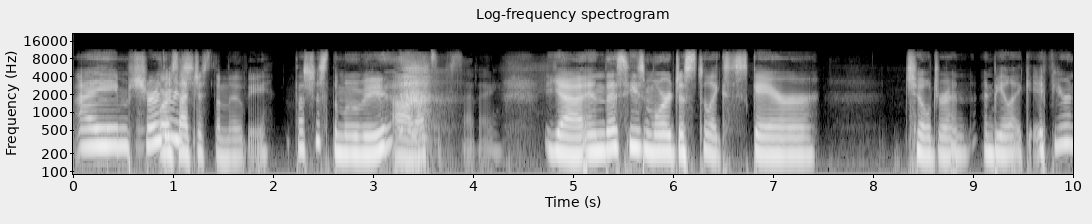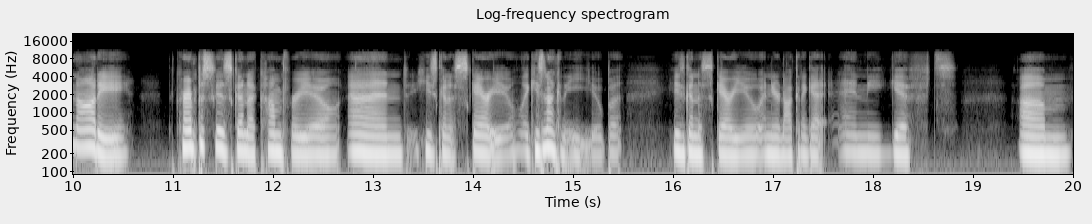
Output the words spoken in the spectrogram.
I'm sure or there's is that just the movie? that's just the movie. Oh, that's upsetting. Yeah, in this he's more just to like scare children and be like, if you're naughty, Krampus is gonna come for you and he's gonna scare you. Like he's not gonna eat you, but he's going to scare you and you're not going to get any gifts. Um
